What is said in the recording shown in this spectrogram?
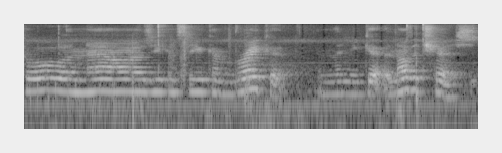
cool, and now, as you can see, you can break it, and then you get another chest.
